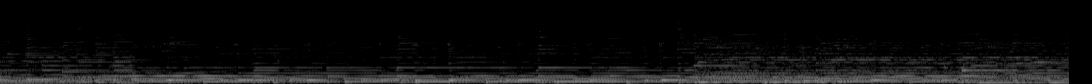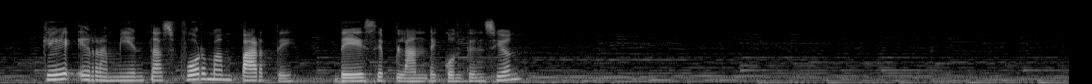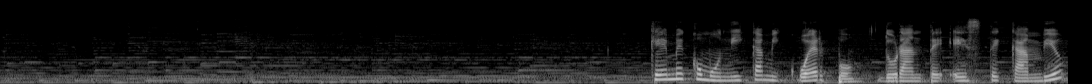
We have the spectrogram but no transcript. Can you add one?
¿Qué herramientas forman parte de ese plan de contención? ¿Qué me comunica mi cuerpo durante este cambio?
